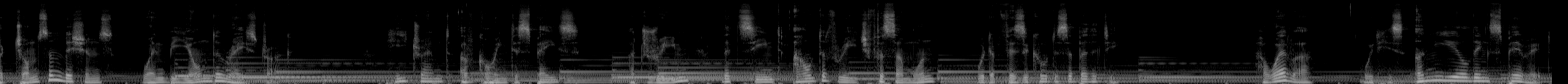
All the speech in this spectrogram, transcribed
But John's ambitions went beyond the racetrack. He dreamt of going to space, a dream that seemed out of reach for someone with a physical disability. However, with his unyielding spirit,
